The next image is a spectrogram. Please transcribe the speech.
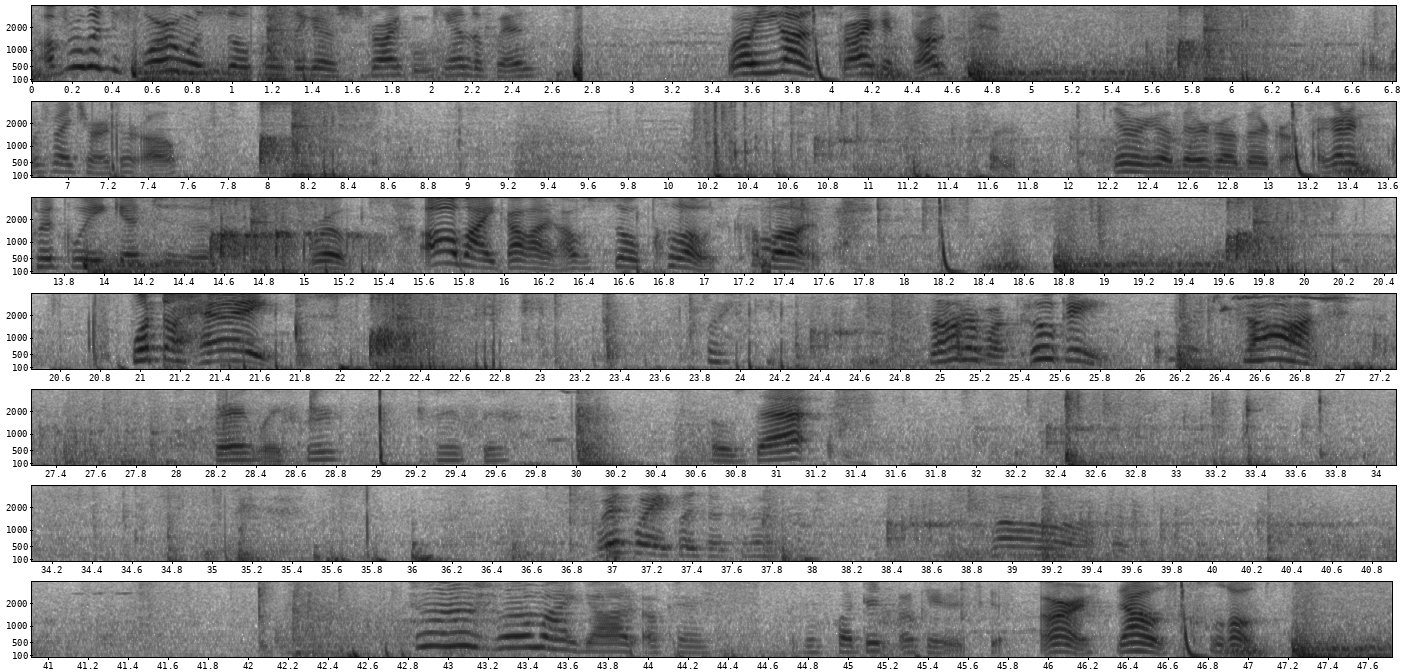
I forgot the four was so close to get a strike in candle pin. Well, you got a strike in duck pin. Oh, where's my charger? Oh. There we go, there we go, there we go. I gotta quickly get to the room. Oh my god, I was so close. Come on. What the heck? Son of a cookie! Gosh! It. Wait for it. Close that. Quick, wait, quick, quick, quick. Whoa, oh my god. Okay. Is it plugged in? Okay, it's good. Alright, that was close.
